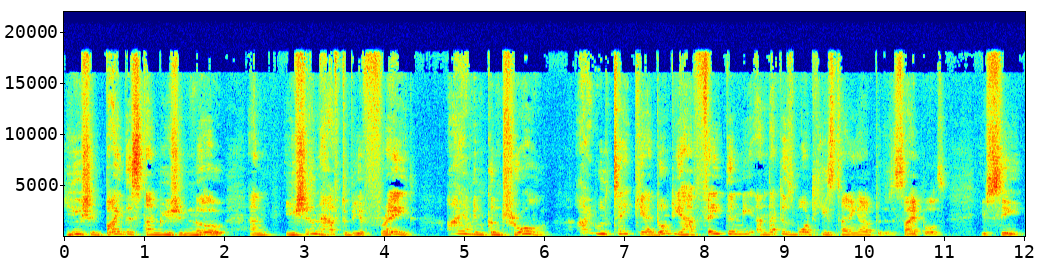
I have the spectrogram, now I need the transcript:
You should by this time you should know and you shouldn't have to be afraid. I am in control. I will take care. Don't you have faith in me? And that is what he's turning out to the disciples. You see,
